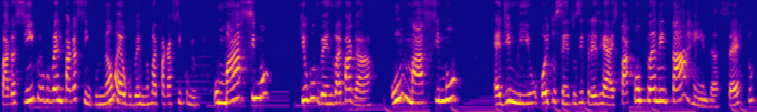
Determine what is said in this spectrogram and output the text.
paga 5 e o governo paga 5. Não é, o governo não vai pagar 5 mil. O máximo que o governo vai pagar, o máximo é de R$ 1.803 para complementar a renda, certo?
